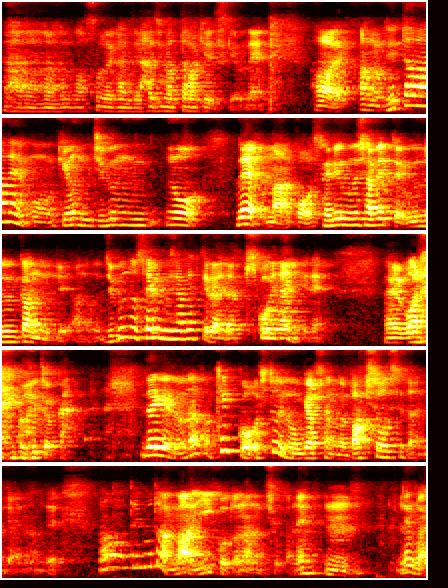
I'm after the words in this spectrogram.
あまあそんな感じで始まったわけですけどね。はい。あのネタはねもう基本自分のねまあこうセリフ喋ってうんぬんかんぬんであの自分のセリフ喋ってる間聞こえないんでね、えー、笑い声とか。だけどなんか結構一人のお客さんが爆笑してたみたいな。あということはまあいいことなんでしょうかね。うん。なんか、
